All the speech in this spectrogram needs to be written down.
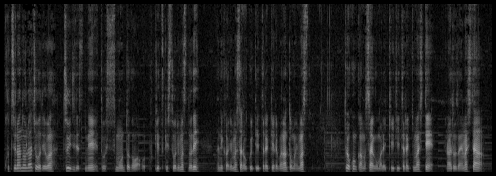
こちらのラジオでは随時ですね、えっと、質問とかは受付しておりますので何かありましたら送っていただければなと思います。では今回も最後まで聞いていただきましてありがとうございました。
